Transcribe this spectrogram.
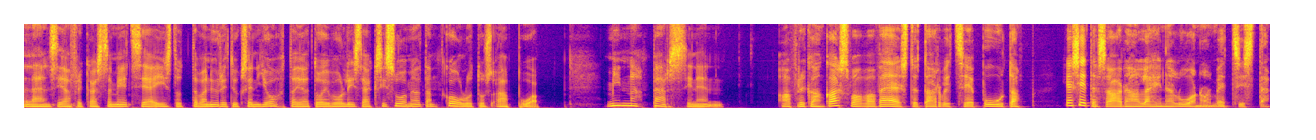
Länsi-Afrikassa metsiä istuttavan yrityksen johtaja toivoo lisäksi Suomelta koulutusapua. Minna Pärssinen. Afrikan kasvava väestö tarvitsee puuta ja sitä saadaan lähinnä luonnonmetsistä.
